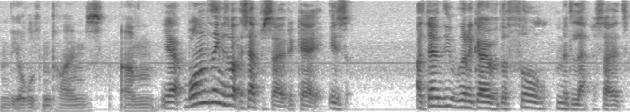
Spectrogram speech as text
in the olden times. Um, Yeah, one of the things about this episode, okay, is I don't think we're going to go over the full middle episodes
